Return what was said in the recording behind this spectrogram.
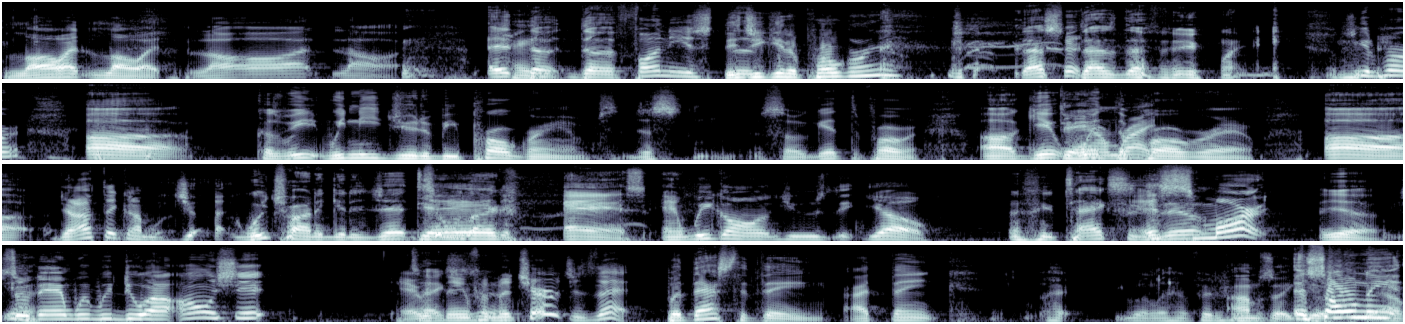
Lord, Lord. Lord, Lord. Hey. the the funniest. Did the- you get a program? That's that's definitely one. Did you get a program? Uh, cause we we need you to be programmed. Just so get the program. Uh, get Damn with the program. Uh, Y'all think I'm ju- we trying to get a jet too. Like ass. And we going to use the, yo, taxes. it's smart. Yeah. So Yeah. then when we do our own shit, everything from the church is that. but that's the thing. I think. You want to let him finish? I'm sorry. It's you- only yeah.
